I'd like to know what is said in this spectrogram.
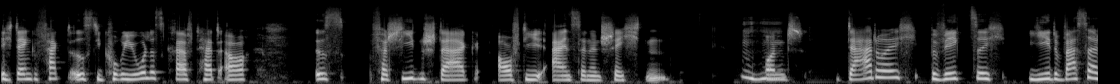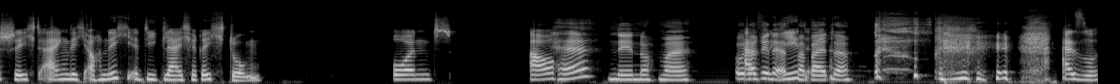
ich denke, Fakt ist, die Corioliskraft hat auch, ist verschieden stark auf die einzelnen Schichten. Mhm. Und dadurch bewegt sich jede Wasserschicht eigentlich auch nicht in die gleiche Richtung. Und auch. Hä? Nee, nochmal. Oder Also rede erstmal weiter. also,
